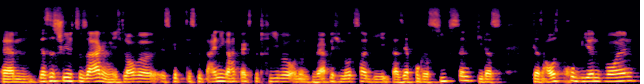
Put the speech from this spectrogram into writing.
Ähm, das ist schwierig zu sagen. Ich glaube, es gibt, es gibt einige Handwerksbetriebe und, und gewerbliche Nutzer, die da sehr progressiv sind, die das die das ausprobieren wollen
